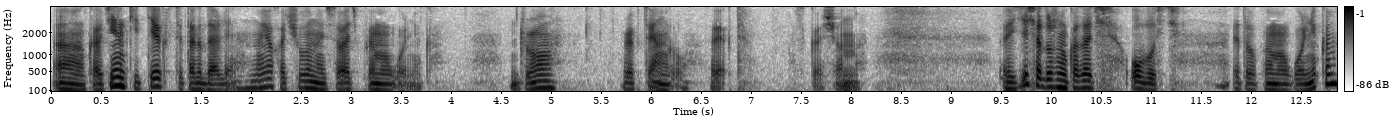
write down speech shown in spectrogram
uh, картинки, текст и так далее. Но я хочу нарисовать прямоугольник. Draw rectangle, rect, сокращенно. Здесь я должен указать область этого прямоугольника.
